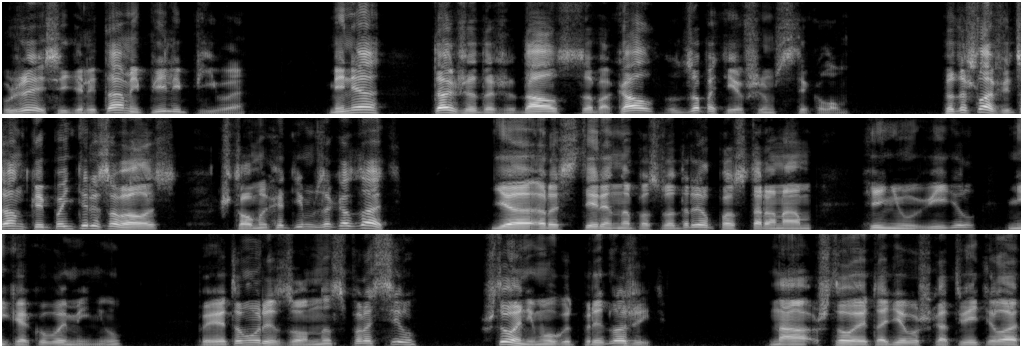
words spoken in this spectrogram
уже сидели там и пили пиво. Меня также дожидался бокал с запотевшим стеклом. Подошла официантка и поинтересовалась, что мы хотим заказать. Я растерянно посмотрел по сторонам и не увидел никакого меню, поэтому резонно спросил, что они могут предложить. На что эта девушка ответила,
